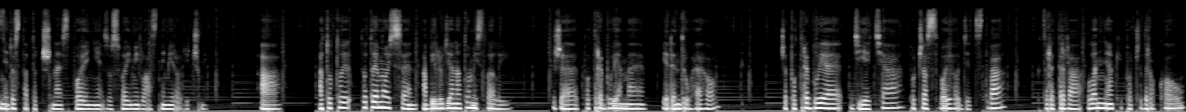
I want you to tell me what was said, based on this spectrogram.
nedostatočné spojenie so svojimi vlastnými rodičmi. A, a toto, je, toto je môj sen, aby ľudia na to mysleli, že potrebujeme jeden druhého, že potrebuje dieťa počas svojho detstva, ktoré trvá len nejaký počet rokov,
